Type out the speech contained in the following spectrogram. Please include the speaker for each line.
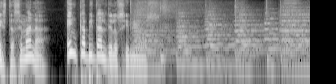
Speaker 1: Esta semana, en Capital de los Simios.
